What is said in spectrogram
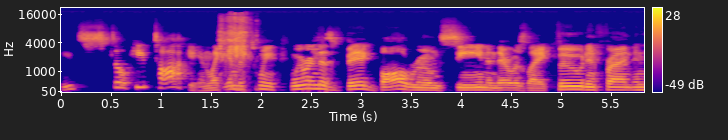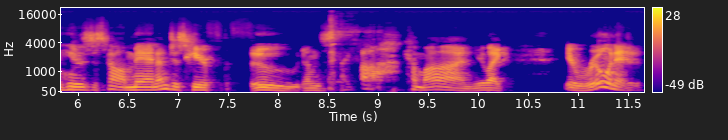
he'd still keep talking. And like in between, we were in this big ballroom scene, and there was like food in front, and he was just, "Oh man, I'm just here for the food." I'm just like, "Oh, come on!" You're like, you're ruining it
